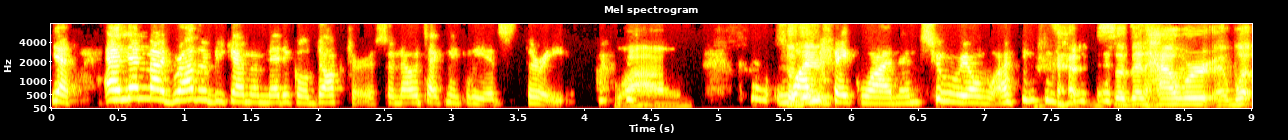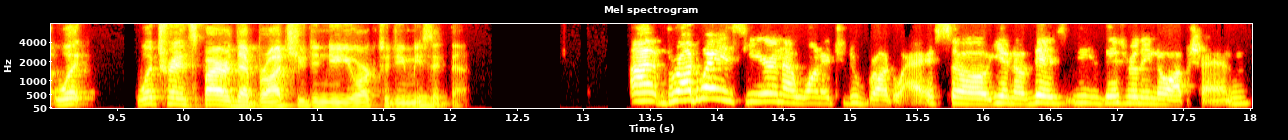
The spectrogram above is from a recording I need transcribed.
Yes. And then my brother became a medical doctor. So now technically it's three. Wow. So one then, fake one and two real ones. so then how were, what, what, what transpired that brought you to New York to do music then? Uh, Broadway is here, and I wanted to do Broadway. So you know, there's there's really no option.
